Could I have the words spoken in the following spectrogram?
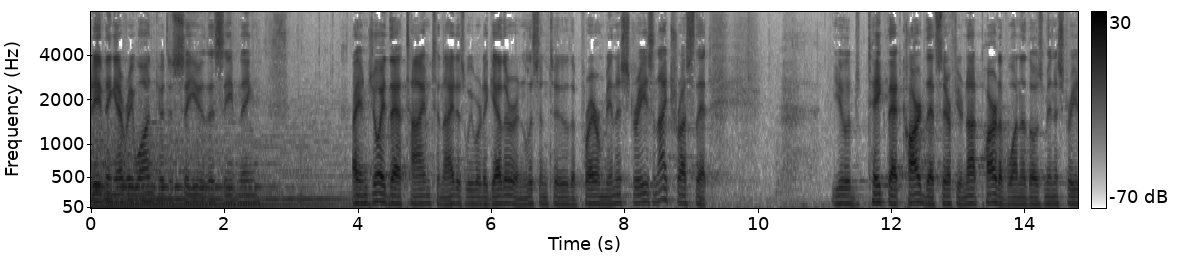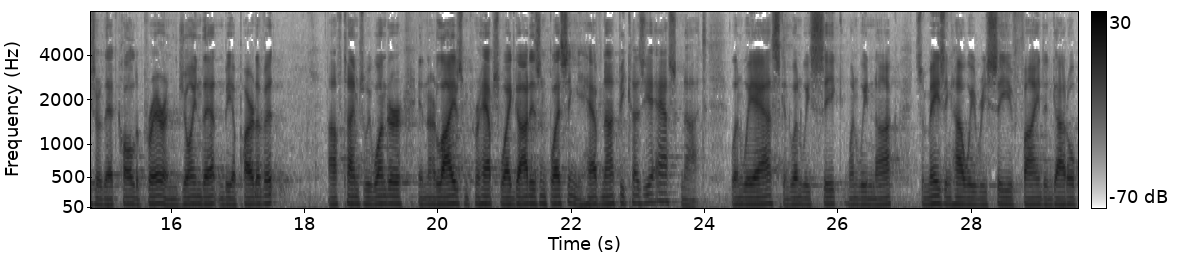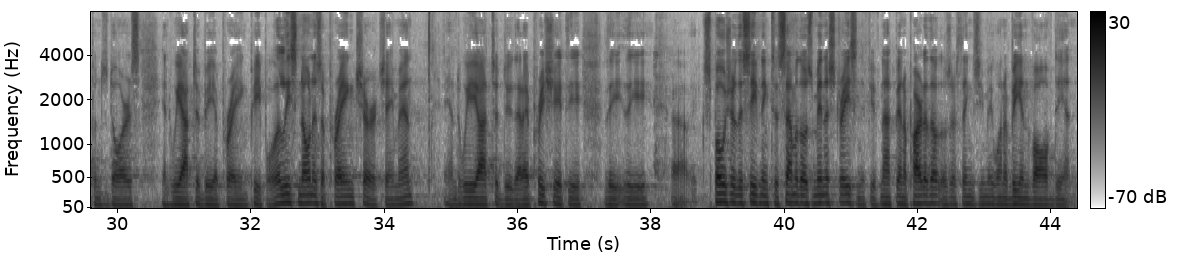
Good evening, everyone. Good to see you this evening. I enjoyed that time tonight as we were together and listened to the prayer ministries, and I trust that you'd take that card that's there if you're not part of one of those ministries or that call to prayer and join that and be a part of it. Oftentimes we wonder in our lives perhaps why God isn't blessing. You have not because you ask not. When we ask and when we seek, when we knock, it's amazing how we receive, find, and God opens doors, and we ought to be a praying people, at least known as a praying church. Amen? And we ought to do that. I appreciate the, the, the uh, exposure this evening to some of those ministries, and if you've not been a part of those, those are things you may want to be involved in.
